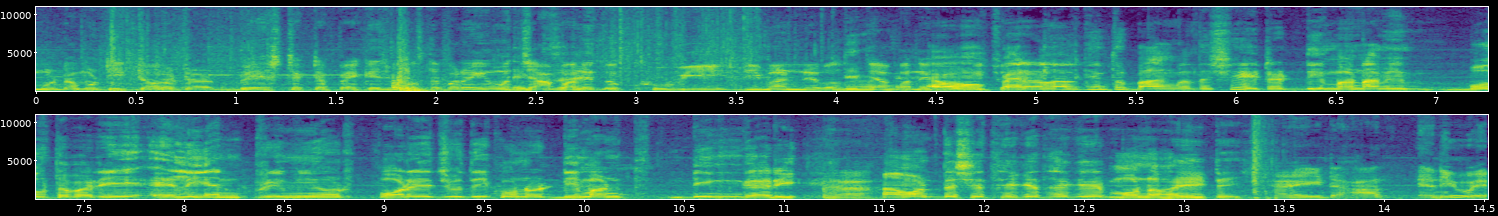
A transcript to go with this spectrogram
মোটামুটি টয়োটার বেস্ট একটা প্যাকেজ বলতে পারেন এবং জাপানে তো খুবই ডিমান্ডেবল জাপানে এবং প্যারালাল কিন্তু বাংলাদেশে এটার ডিমান্ড আমি বলতে পারি এলিয়ান প্রিমিয়র পরে যদি কোনো ডিমান্ডিং গাড়ি হ্যাঁ। আমার দেশে থেকে থাকে মনে হয় এটাই। হ্যাঁ এটা আর এনিওয়ে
